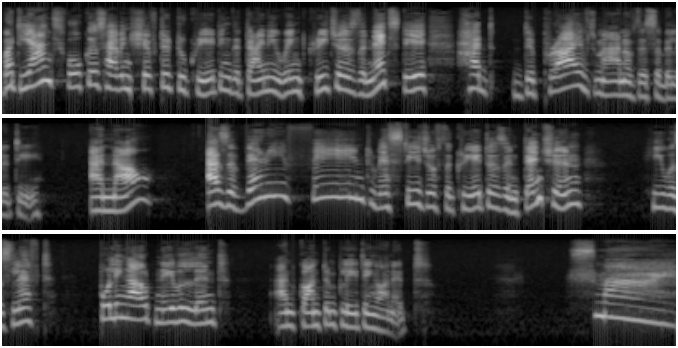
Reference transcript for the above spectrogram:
But Yang's focus, having shifted to creating the tiny winged creatures the next day, had deprived man of this ability. And now, as a very faint vestige of the Creator's intention, he was left pulling out navel lint and contemplating on it. Smile.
